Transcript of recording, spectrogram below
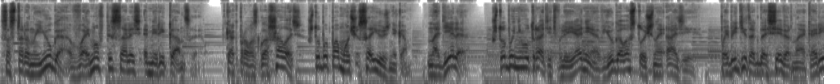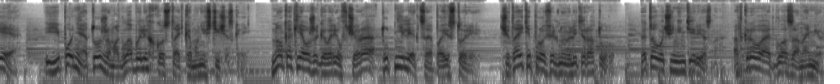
Со стороны юга в войну вписались американцы. Как провозглашалось, чтобы помочь союзникам. На деле, чтобы не утратить влияние в Юго-Восточной Азии. Победи тогда Северная Корея, и Япония тоже могла бы легко стать коммунистической. Но, как я уже говорил вчера, тут не лекция по истории – Читайте профильную литературу. Это очень интересно, открывает глаза на мир.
